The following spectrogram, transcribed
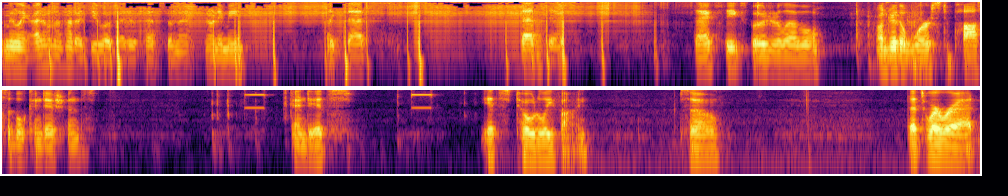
I mean, like, I don't know how to do a better test than that. You know what I mean? Like, that's, that's it. That's the exposure level under the worst possible conditions. And it's, it's totally fine. So, that's where we're at.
